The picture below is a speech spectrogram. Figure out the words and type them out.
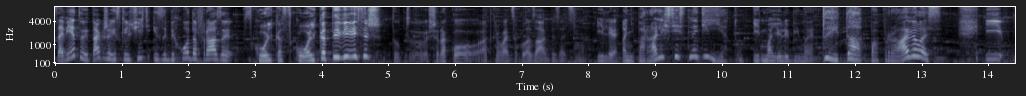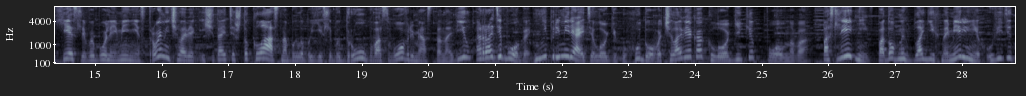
Советую также исключить из обихода фразы «Сколько, сколько ты весишь?» Тут э, широко открываются глаза обязательно. Или «А не пора ли сесть на диету?» И мое любимое «Ты так поправилась?» И если вы более-менее стройный человек и считаете, что классно было бы, если бы друг вас вовремя остановил, ради бога, не примеряйте логику худого человека к логике полного. Последний в подобных благих намерениях увидит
